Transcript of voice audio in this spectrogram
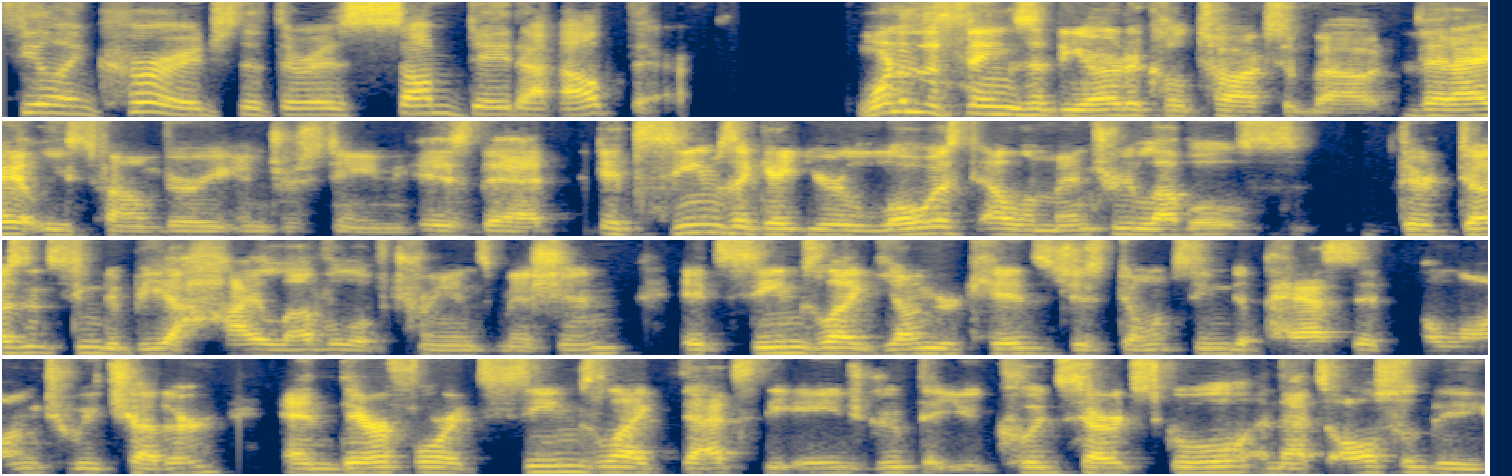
feel encouraged that there is some data out there. One of the things that the article talks about that I at least found very interesting is that it seems like at your lowest elementary levels, there doesn't seem to be a high level of transmission. It seems like younger kids just don't seem to pass it along to each other. And therefore, it seems like that's the age group that you could start school. And that's also the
